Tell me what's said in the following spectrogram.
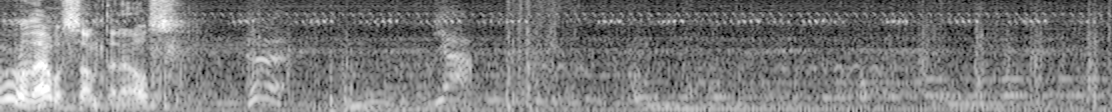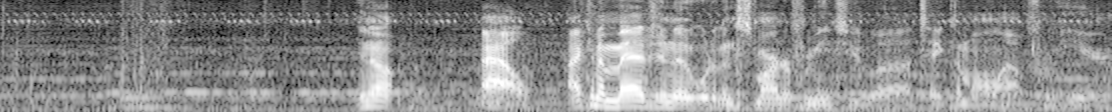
Oh, that was something else. You know, ow. I can imagine it would have been smarter for me to uh, take them all out from here.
